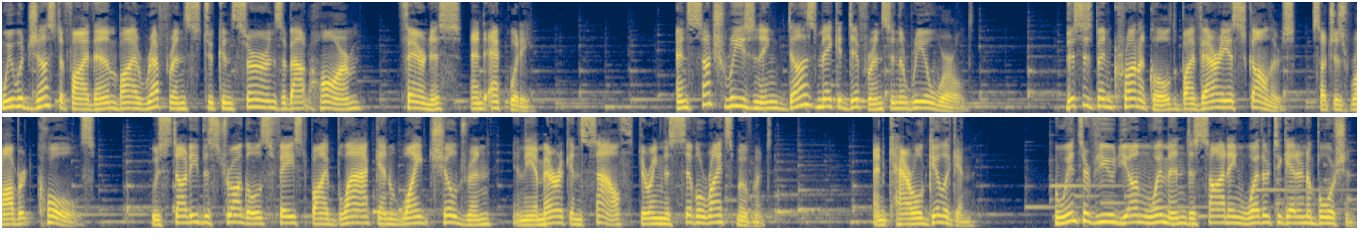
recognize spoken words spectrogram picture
we would justify them by reference to concerns about harm, fairness, and equity. And such reasoning does make a difference in the real world. This has been chronicled by various scholars, such as Robert Coles, who studied the struggles faced by black and white children in the American South during the Civil Rights Movement, and Carol Gilligan, who interviewed young women deciding whether to get an abortion.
